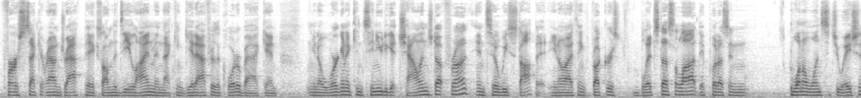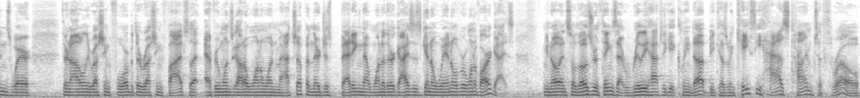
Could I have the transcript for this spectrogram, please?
first, second round draft picks on the D linemen that can get after the quarterback. And you know, we're going to continue to get challenged up front until we stop it. You know, I think Rutgers blitzed us a lot. They put us in one-on-one situations where they're not only rushing four but they're rushing five so that everyone's got a one-on-one matchup and they're just betting that one of their guys is going to win over one of our guys you know? And so those are things that really have to get cleaned up because when casey has time to throw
